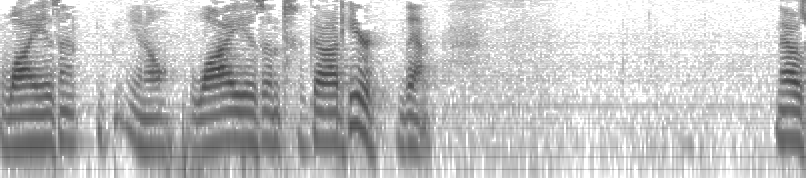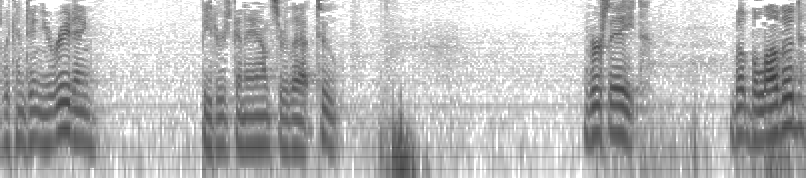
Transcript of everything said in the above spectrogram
Why isn't, you know, why isn't God here then? Now, as we continue reading, Peter's going to answer that too. Verse 8 But, beloved,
